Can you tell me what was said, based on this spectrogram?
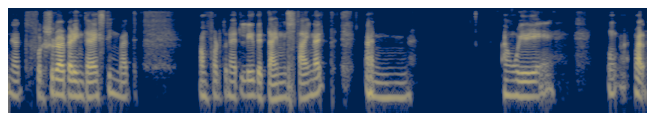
that for sure are very interesting, but unfortunately the time is finite and and we well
